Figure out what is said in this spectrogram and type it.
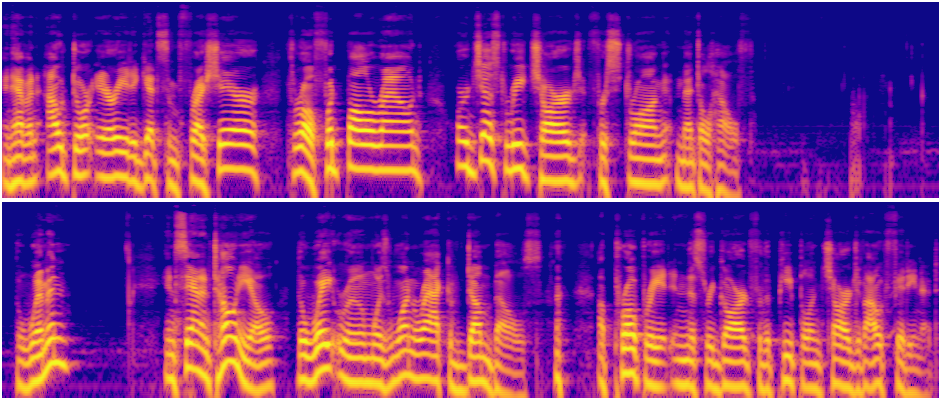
and have an outdoor area to get some fresh air, throw a football around, or just recharge for strong mental health. The women? In San Antonio, the weight room was one rack of dumbbells, appropriate in this regard for the people in charge of outfitting it.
